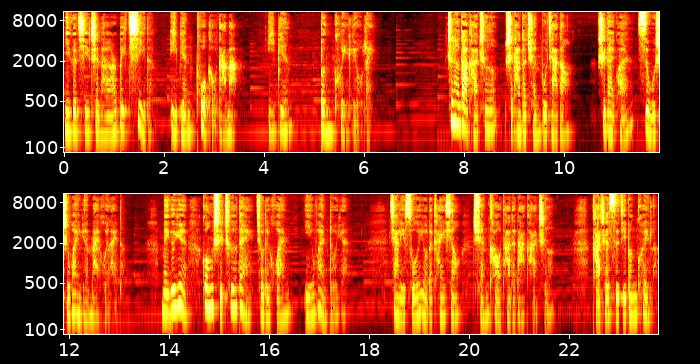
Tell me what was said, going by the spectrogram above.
一个七尺男儿被气得一边破口大骂，一边崩溃流泪。这辆大卡车是他的全部家当，是贷款四五十万元买回来的，每个月光是车贷就得还一万多元，家里所有的开销全靠他的大卡车，卡车司机崩溃了，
